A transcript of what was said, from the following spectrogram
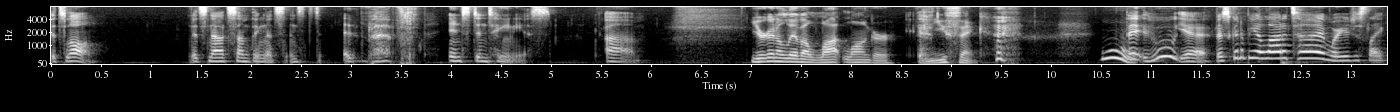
It's long. It's not something that's inst- instantaneous. Um, You're going to live a lot longer than you think. They- ooh, yeah. There's going to be a lot of time where you're just like,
